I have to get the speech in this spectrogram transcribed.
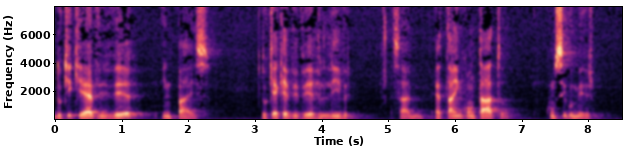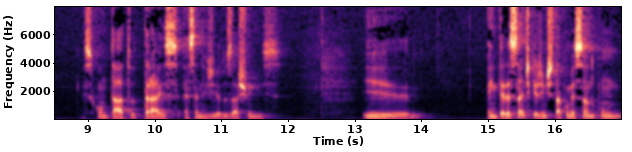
do que é viver em paz, do que é, que é viver livre sabe? É estar em contato consigo mesmo. Esse contato traz essa energia dos Ashwinis. E é interessante que a gente está começando com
